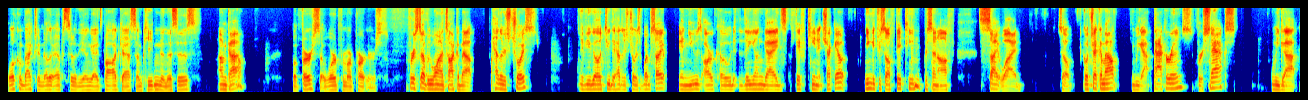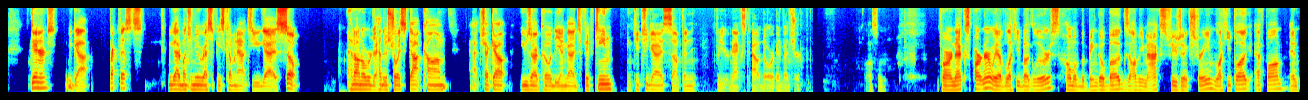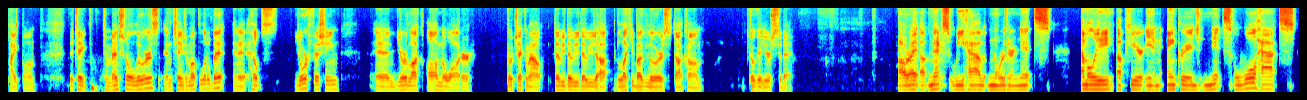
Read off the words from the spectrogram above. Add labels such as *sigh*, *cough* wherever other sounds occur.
Welcome back to another episode of the Young Guides podcast. I'm Keaton and this is. I'm Kyle. But first, a word from our partners. First up, we want to talk about Heather's Choice. If you go to the Heather's Choice website and use our code The Young Guides 15 at checkout, you can get yourself 15% off site wide. So go check them out. We got packaroons for snacks. We got dinners. We got breakfasts. We got a bunch of new recipes coming out to you guys. So head on over to heatherschoice.com at checkout. Use our code the Young Guides 15 and get you guys something for your next outdoor adventure. Awesome. For our next partner, we have Lucky Bug Lures, home of the Bingo Bug, Zombie Max, Fusion Extreme, Lucky Plug, F Bomb, and Pike Bomb. They take conventional lures and change them up a little bit, and it helps your fishing and your luck on the water. Go check them out www.luckybuglures.com. Go get yours today. All right. Up next, we have Northern Knits. Emily up here in Anchorage knits wool hats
